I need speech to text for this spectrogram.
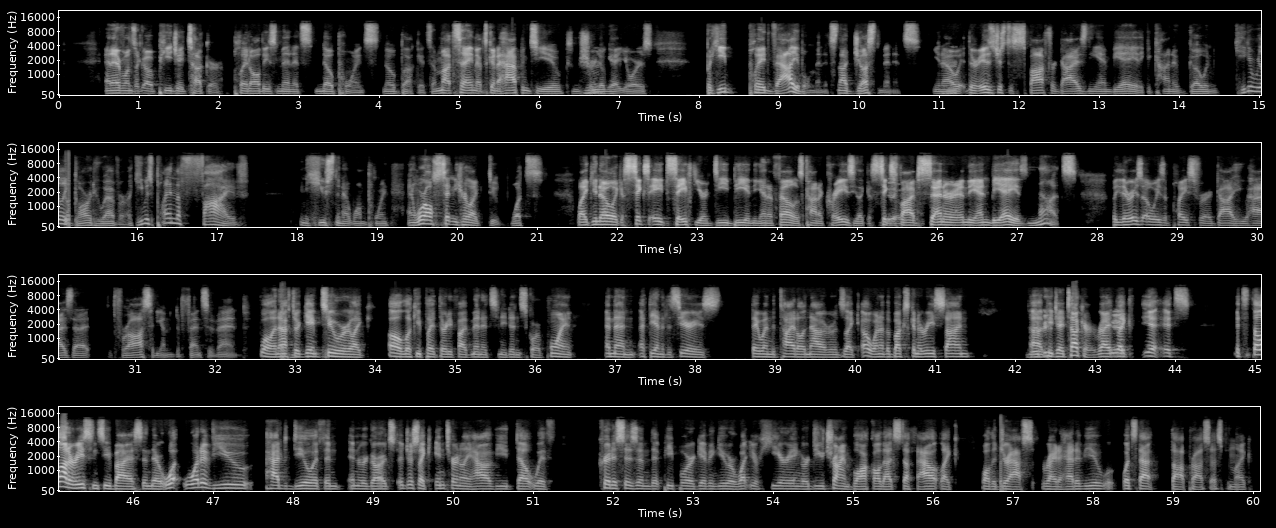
and everyone's like, "Oh, PJ Tucker played all these minutes, no points, no buckets." I'm not saying that's going to happen to you because I'm sure Mhm. you'll get yours, but he played valuable minutes, not just minutes. You know, there is just a spot for guys in the NBA that could kind of go and he could really guard whoever. Like he was playing the five in Houston at one point, and we're all sitting here like, dude, what's like you know like a six eight safety or DB in the NFL is kind of crazy. Like a six five center in the NBA is nuts. But there is always a place for a guy who has that ferocity on the defensive end. Well, and after game two, we're like, oh, look, he played 35 minutes and he didn't score a point. And then at the end of the series, they win the title, and now everyone's like, oh, when are the Bucks going to re-sign uh, PJ Tucker? Right? Yeah. Like, yeah, it's it's a lot of recency bias in there. What what have you had to deal with in in regards just like internally? How have you dealt with criticism that people are giving you, or what you're hearing, or do you try and block all that stuff out like while the draft's right ahead of you? What's that thought process been like?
